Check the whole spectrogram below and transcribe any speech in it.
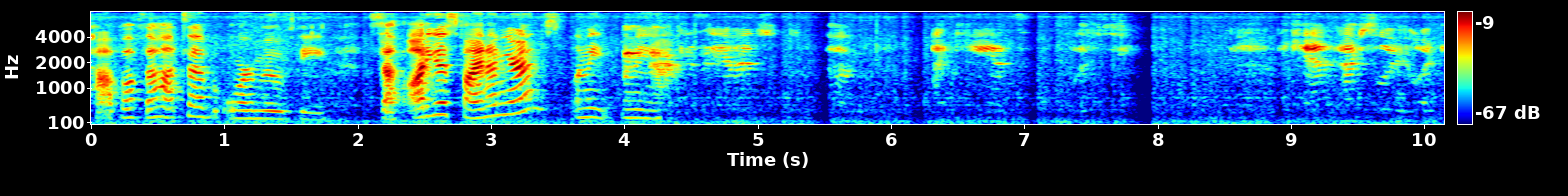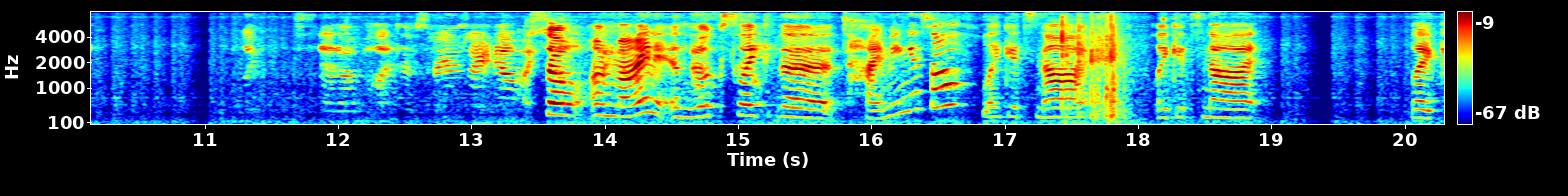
top off the hot tub or move the stuff. Audio is fine on your end. Let me let me. So on mine, it looks like the timing is off. Like it's not, like it's not, like,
